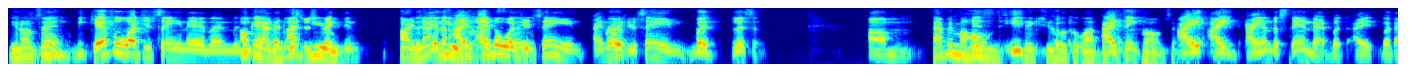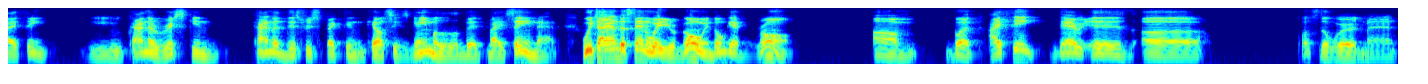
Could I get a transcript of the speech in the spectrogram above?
You know what I'm saying? Don't, be careful what you're saying there, man. Okay, kind of disrespecting. You. All right, not you know, you, I, I know what you're saying. I know right? what you're saying, but listen. Um, having Mahomes is, makes you look a lot better. I think I, I I understand that, but I but I think you kind of risking kind of disrespecting Kelce's game a little bit by saying that, which I understand where you're going. Don't get me wrong. Um, but I think there is a what's the word, man?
